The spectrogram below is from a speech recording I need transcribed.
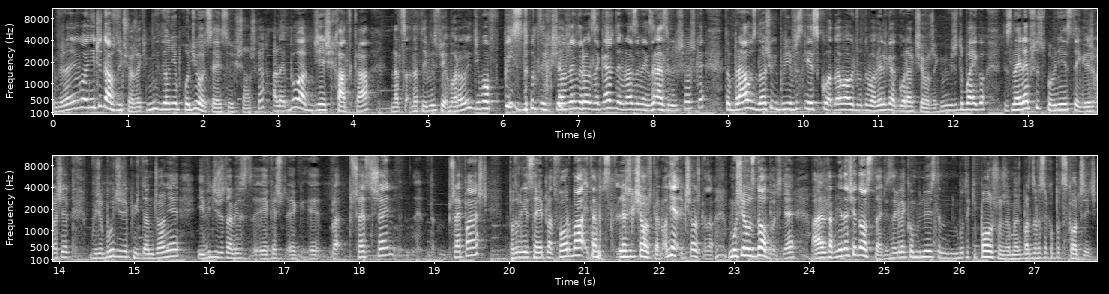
I Że nie czytał tych książek, nigdy go nie obchodziło, co jest w tych książkach, ale była gdzieś chatka na, na tej wyspie Morrowind, gdzie było wpis do tych książek, którą za każdym razem, jak znalazł książkę, to brał, znosił i później wszystkie je składował, żeby to była wielka góra książek. Mówi, że to była jego, to jest najlepsze wspomnienie z tej gry, że właśnie jak mówi, że budzisz w jakimś dungeonie i widzisz, że tam jest jakaś jak, e, przestrzeń, e, przepaść, po drugiej stronie platforma i tam jest leży książka, no nie, książka, no, muszę ją zdobyć, nie? Ale tam nie da się dostać, więc nagle kombinujesz, tam był taki potion, że możesz bardzo wysoko podskoczyć,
